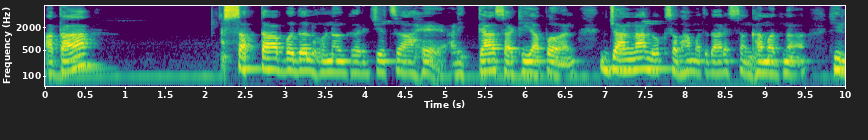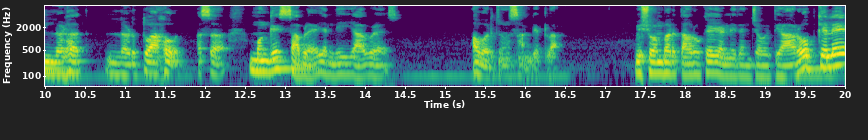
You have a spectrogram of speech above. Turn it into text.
आता सत्ता बदल होणं गरजेचं आहे. आणि त्यासाठी आपण जालना लोकसभा मतदारसंघामधनं ही लढत लढतो आहोत असं मंगेश साबळे यांनी यावेळेस आवर्जून सांगितलं. विश्वंभर तारुके यांनी त्यांच्यावरती आरोप केले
